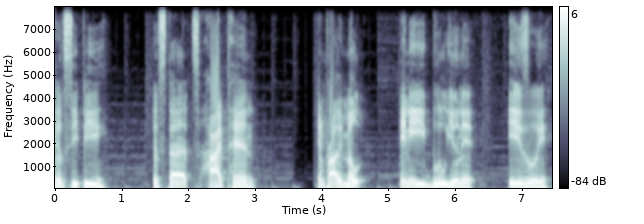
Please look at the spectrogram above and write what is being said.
good CP, good stats, high pen, can probably melt any blue unit easily.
